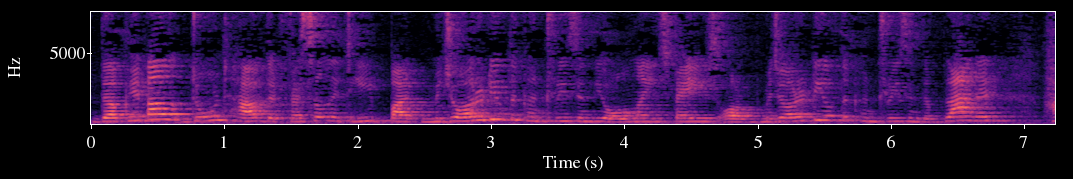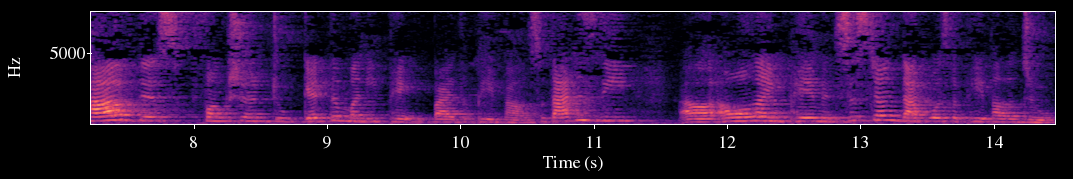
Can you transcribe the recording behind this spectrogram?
the PayPal don't have that facility, but majority of the countries in the online space or majority of the countries in the planet have this function to get the money paid by the PayPal. So that is the uh, online payment system that was the PayPal do.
